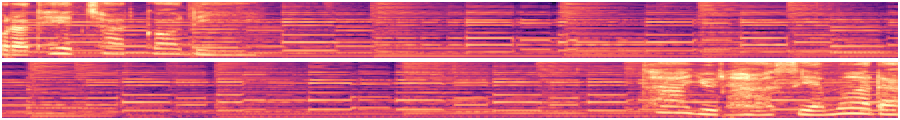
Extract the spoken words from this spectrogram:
ประเทศชาติก็ดีถ้าหยุดหาเสียเมื่อใด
